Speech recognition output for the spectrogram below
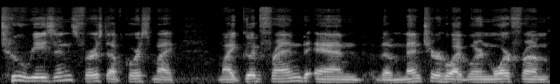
two reasons. First, of course, my my good friend and the mentor who I've learned more from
